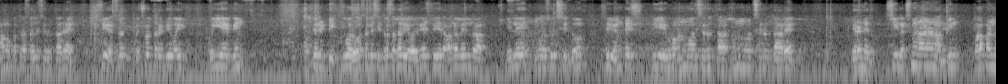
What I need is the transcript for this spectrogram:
ನಾಮಪತ್ರ ಸಲ್ಲಿಸಿರುತ್ತಾರೆ. Shri Ashwath Reddy Y Y A ಬಿನ್ ಅಪ್ಪಿರೆಡ್ಡಿ ಇವರು ಸಲ್ಲಿಸಿದ್ದು ಸದರಿಯವರಿಗೆ ಶ್ರೀ ರಾಘವೇಂದ್ರ ಇಲ್ಲಿ ಇವರು ಸೂಚಿಸಿದ್ದು, ಶ್ರೀ ವೆಂಕಟೇಶ್ ಟಿ ಇವರು ಅನುಮೋದಿಸಿರುತ್ತಾ, ಅನುಮೋದಿಸಿರುತ್ತಾರೆ. ಎರಡನೇದು, ಶ್ರೀ ಲಕ್ಷ್ಮೀನಾರಾಯಣ ಬಿನ್ ಪಾಪಣ್ಣ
